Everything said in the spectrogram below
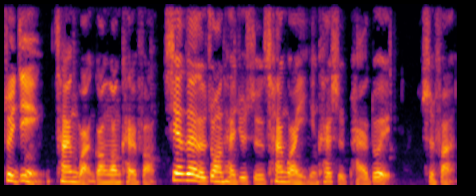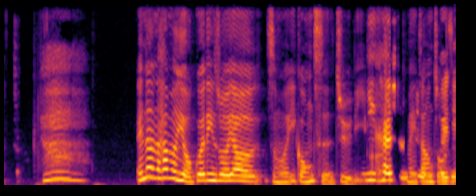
最近餐馆刚刚开放，现在的状态就是餐馆已经开始排队吃饭。哎，那他们有规定说要什么一公尺的距离？一开始每张桌子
